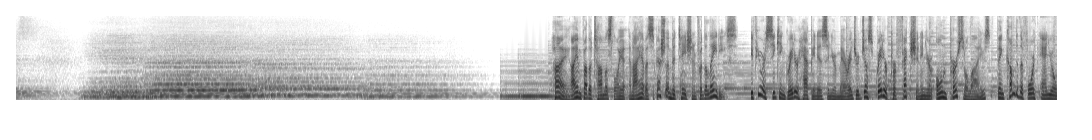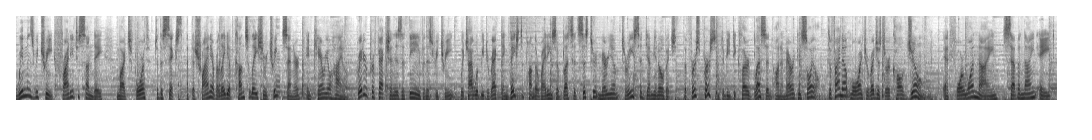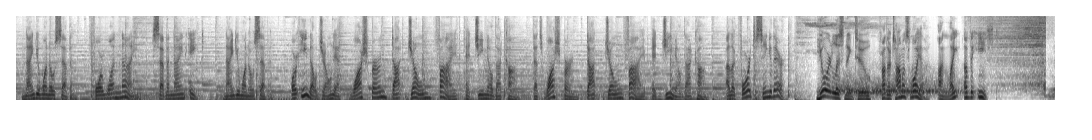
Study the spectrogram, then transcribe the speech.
Hi, I am Father Thomas Loya, and I have a special invitation for the ladies. If you are seeking greater happiness in your marriage or just greater perfection in your own personal lives, then come to the fourth annual Women's Retreat Friday to Sunday, March 4th to the 6th at the Shrine of Our Lady of Consolation Retreat Center in Carey, Ohio. Greater perfection is the theme for this retreat, which I will be directing based upon the writings of Blessed Sister Miriam Teresa Demjanovich, the first person to be declared blessed on American soil. To find out more and to register, call Joan at 419 798 9107. 419 798 9107 or email Joan at washburn.joan5 at gmail.com. That's washburn.joan5 at gmail.com. I look forward to seeing you there. You're listening to Father Thomas Loya on Light of the East. You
